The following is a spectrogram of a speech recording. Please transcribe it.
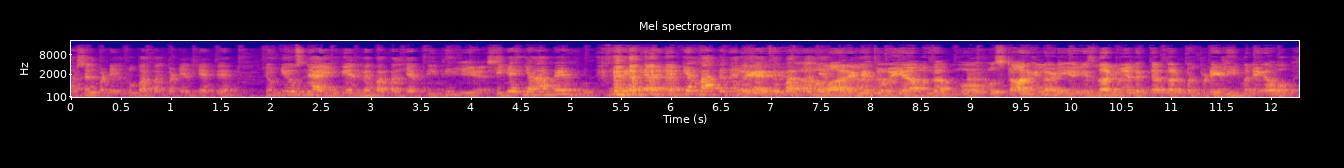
हर्षल पटेल को पर्पल पटेल कहते हैं क्योंकि उसने आईपीएल में पर्पल कैप दी थी। ठीक है यहाँ पे की हम बात कर रहे हैं तो पर्पल हमारे लिए तो भैया मतलब वो। वो स्टार खिलाड़ी है। इस बार भी मुझे लगता है पर्पल पटेल ही बनेगा वो।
